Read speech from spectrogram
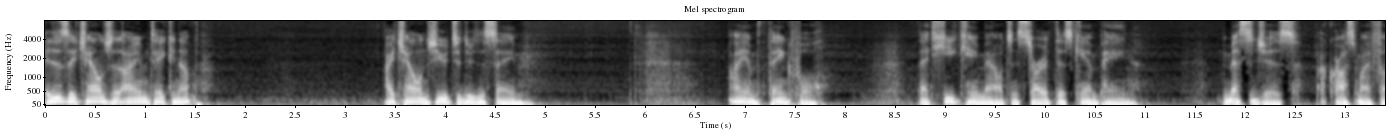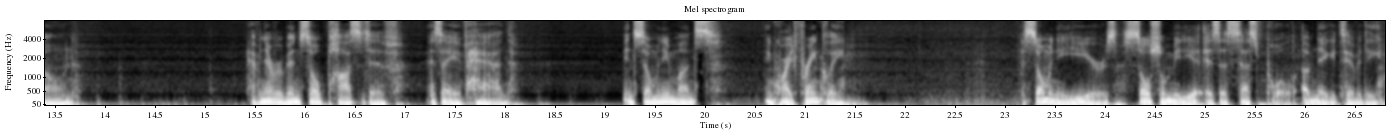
It is a challenge that I am taking up. I challenge you to do the same. I am thankful that he came out and started this campaign. Messages across my phone have never been so positive as I have had in so many months, and quite frankly, so many years. Social media is a cesspool of negativity.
